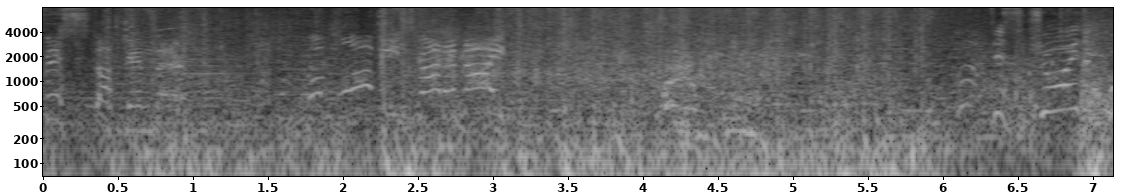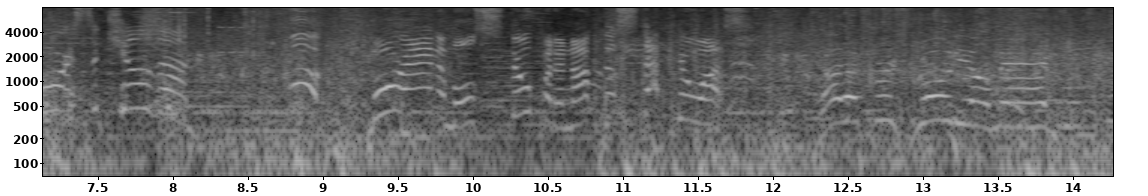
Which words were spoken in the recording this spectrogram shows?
Fist stuck in there! The blobby's got a knife! Destroy the forest to kill them! Look! More animals stupid enough to step to us! Not our first rodeo, man!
